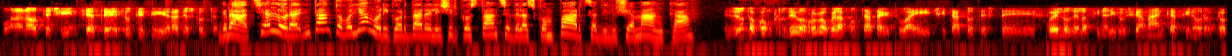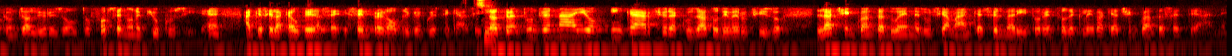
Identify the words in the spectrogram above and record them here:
Buonanotte Cinzia, a te e a tutti i radioascoltatori. Grazie. Allora, intanto vogliamo ricordare le circostanze della scomparsa di Lucia Manca? Innanzitutto concludevo proprio quella puntata che tu hai citato testé, quello della fine di Lucia Manca, finora è proprio un giallo irrisolto. Forse non è più così, eh? anche se la cautela è sempre l'obbligo in questi casi. Sì. Dal 31 gennaio in carcere accusato di aver ucciso la 52enne Lucia Manca c'è il marito Renzo De Cleva che ha 57 anni.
